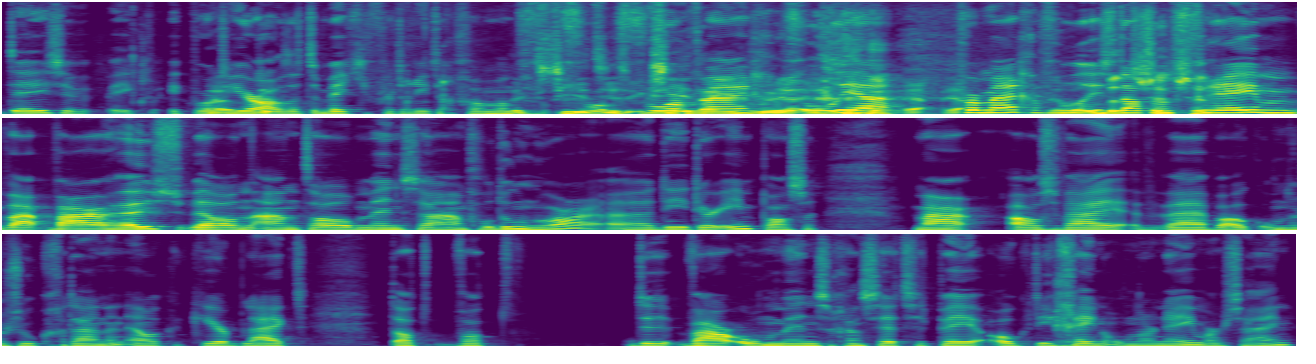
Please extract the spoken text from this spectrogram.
deze, ik, ik word hier altijd een beetje verdrietig van. Want voor, voor, mijn gevoel, ja, voor mijn gevoel is dat een frame waar, waar heus wel een aantal mensen aan voldoen hoor, uh, die erin passen. Maar als wij, wij hebben ook onderzoek gedaan en elke keer blijkt dat wat de, waarom mensen gaan ZZP'en, ook die geen ondernemer zijn,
